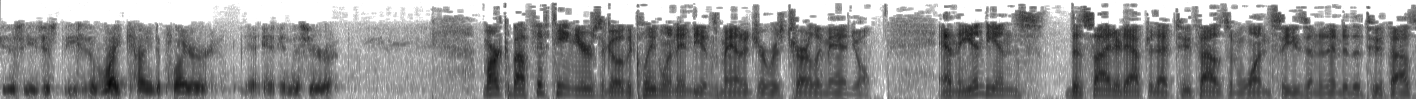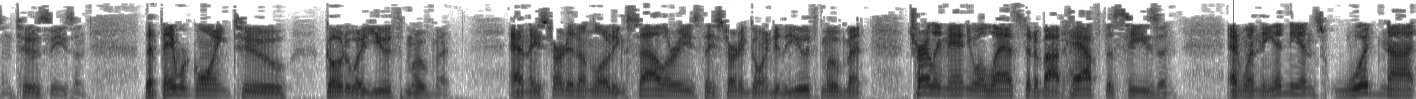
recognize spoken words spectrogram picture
He's just, he's just he's the right kind of player in, in this era. Mark, about 15 years ago, the Cleveland Indians manager was Charlie Manuel, and the Indians decided after that 2001 season and into the 2002 season that they were going to go to a youth movement. And they started unloading salaries. They started going to the youth movement. Charlie Manuel lasted about half the season and when the Indians would not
